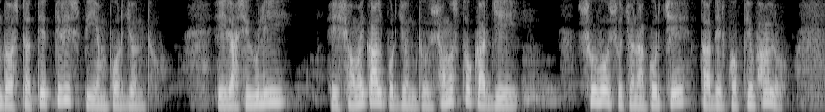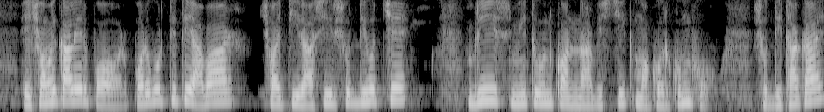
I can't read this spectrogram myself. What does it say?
দশটা তেত্রিশ পিএম পর্যন্ত। এই রাশিগুলি এই সময়কাল পর্যন্ত সমস্ত কার্যে শুভ সূচনা করছে তাদের পক্ষে ভালো। এই সময়কালের পর পরবর্তীতে আবার ছয়টি রাশির শুদ্ধি হচ্ছে। বৃষ, মিথুন, কন্যা, বৃশ্চিক, মকর, কুম্ভ শুদ্ধি থাকায়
